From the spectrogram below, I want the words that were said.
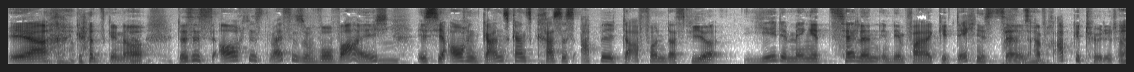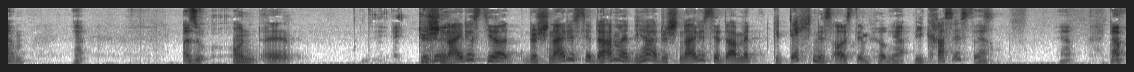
Ja, ja. ganz genau. Ja. Das ist auch das, weißt du, so, wo war ich? Mhm. Ist ja auch ein ganz, ganz krasses Abbild davon, dass wir jede Menge Zellen, in dem Fall halt Gedächtniszellen, Wahnsinn. einfach abgetötet ja. haben. Also. Und äh, du irre. schneidest dir, du schneidest dir damit, ja, du schneidest dir damit Gedächtnis aus dem Hirn. Ja. Wie krass ist das? Ja. ja.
